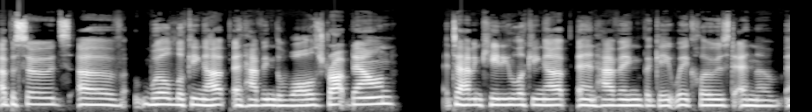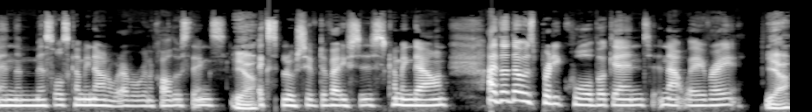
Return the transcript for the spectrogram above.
episodes of Will looking up and having the walls drop down to having Katie looking up and having the gateway closed and the and the missiles coming down or whatever we're going to call those things Yeah. explosive devices coming down. I thought that was pretty cool bookend in that way, right? Yeah.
